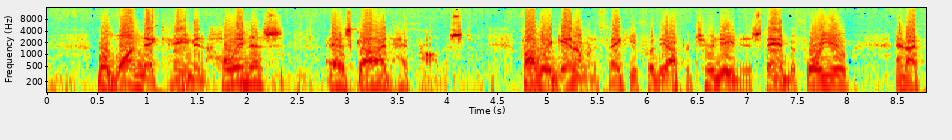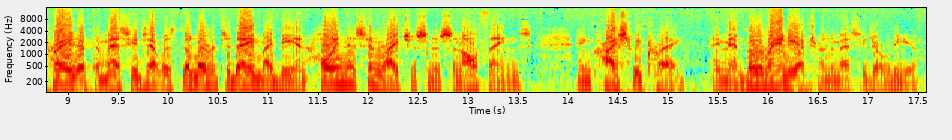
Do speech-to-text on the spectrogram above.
but one that came in holiness as God had promised. Father, again, I want to thank you for the opportunity to stand before you. And I pray that the message that was delivered today may be in holiness and righteousness in all things. In Christ we pray. Amen. Brother Randy, I turn the message over to you.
